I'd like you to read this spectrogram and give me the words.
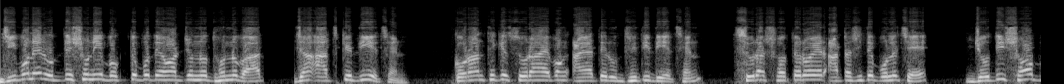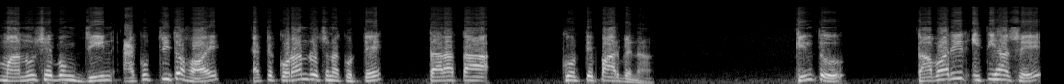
জীবনের উদ্দেশ্য নিয়ে বক্তব্য দেওয়ার জন্য ধন্যবাদ যা আজকে দিয়েছেন। কোরআন থেকে সুরা এবং আয়াতের উদ্ধৃতি দিয়েছেন। সুরা সতেরো এর আটাশিতে বলেছে, যদি সব মানুষ এবং জিন একত্রিত হয় একটা কোরআন রচনা করতে, তারা তা করতে পারবে না। কিন্তু তাবারির ইতিহাসে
